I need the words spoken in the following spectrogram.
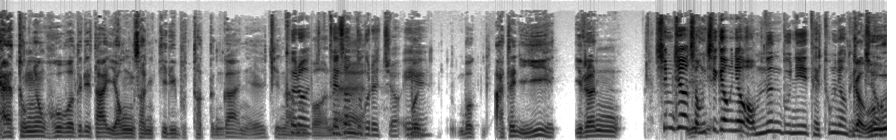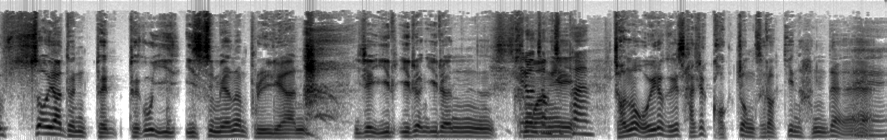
대통령 후보들이 다 영선끼리 붙었던 거 아니에요 지난번에. 그런 대선도 그랬죠. 예. 뭐, 뭐 하여튼 이 이런 심지어 정치 경력 없는 분이 대통령 됐죠. 그러니까 없어야 된, 되, 고 있 으면은 불리한 이제 이, 이런 이런 이런 상황에 정치판. 저는 오히려 그게 사실 걱정스럽긴 한데 예.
